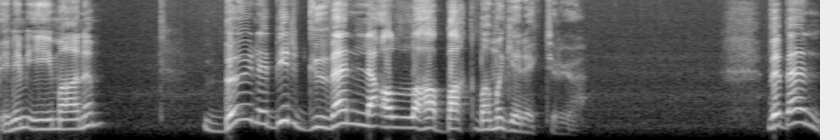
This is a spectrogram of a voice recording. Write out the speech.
Benim imanım böyle bir güvenle Allah'a bakmamı gerektiriyor. Ve ben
